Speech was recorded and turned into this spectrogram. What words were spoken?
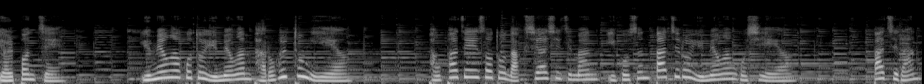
열 번째. 유명하고도 유명한 바로 홀통이에요. 방파제에서도 낚시하시지만 이곳은 빠지로 유명한 곳이에요. 빠지란?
